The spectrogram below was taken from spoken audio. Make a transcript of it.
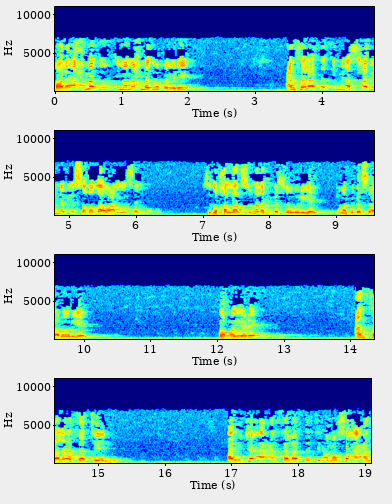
Qaala axmedu imaam axmed wuxuu yidhi can alaaati min asxaabi nabiy sala allahu alayh wasalam siduu khallaal sunnada kaga soo wariyey ama kaga soo arooriyey wuxuu yidhi an alaatin ay jaa can alaatin ama saxa can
